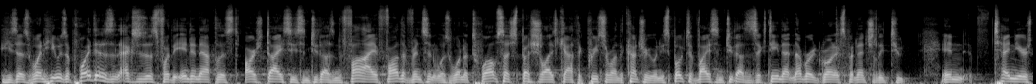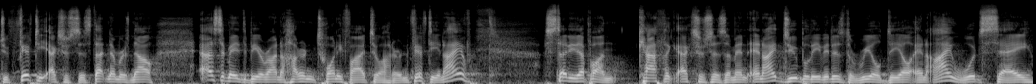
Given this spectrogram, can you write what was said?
He says when he was appointed as an exorcist for the Indianapolis Archdiocese in 2005, Father Vincent was one of 12 such specialized Catholic priests around the country. When he spoke to Vice in 2016, that number had grown exponentially to in 10 years to 50 exorcists. That number is now estimated to be around 125 to 150. And I have studied up on Catholic exorcism, and, and I do believe it is the real deal. And I would say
